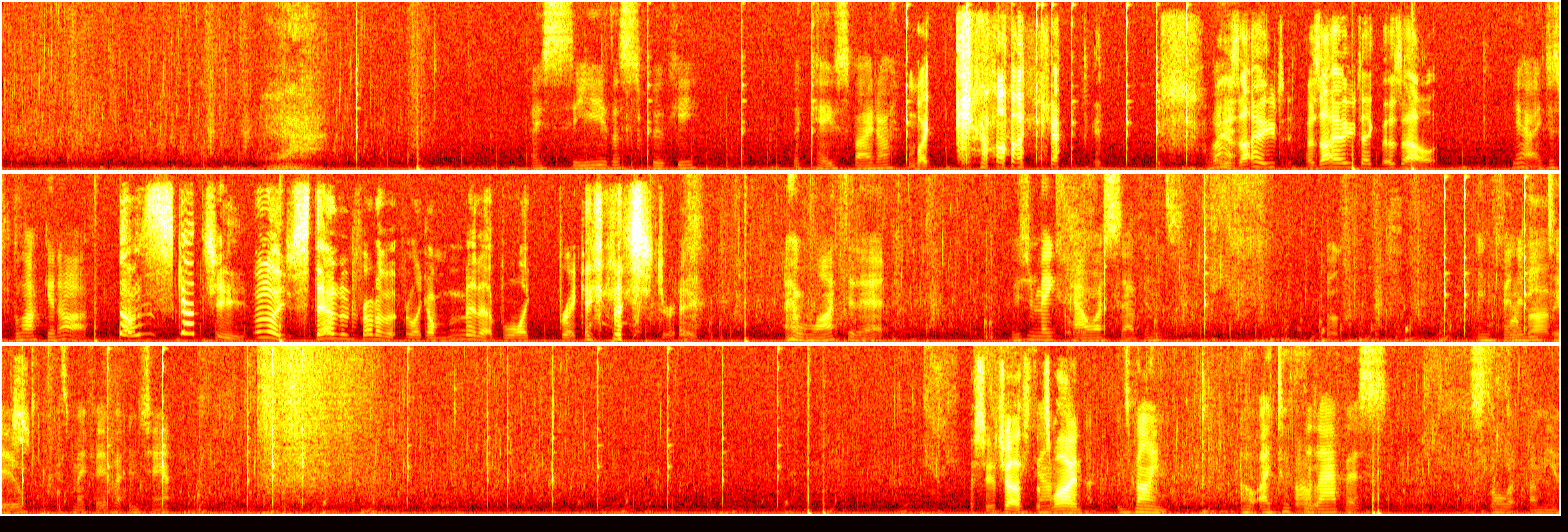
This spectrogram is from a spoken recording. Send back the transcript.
I see the spooky, the cave spider. Oh my god! Wait, is that how you? Is that how you take those out? Yeah, I just block it off. That was sketchy. I don't know. You stand in front of it for like a minute, like breaking the string. I wanted it. We should make power sevens. Infinity two. It's my favorite enchant. See a chest. It's found- mine. It's mine. Oh, I took the lapis. I stole it from you.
